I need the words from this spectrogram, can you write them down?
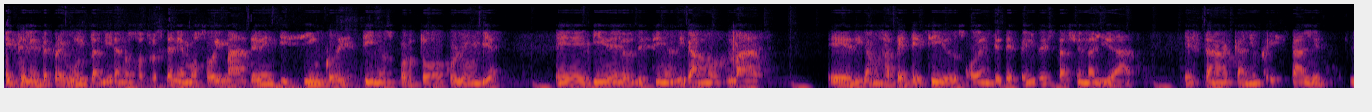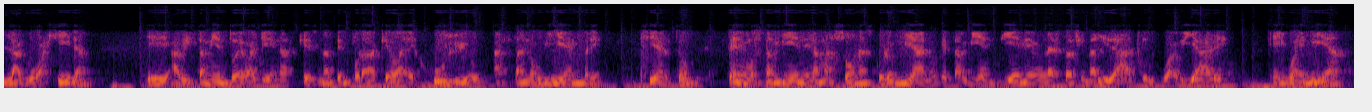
Excelente pregunta. Mira, nosotros tenemos hoy más de 25 destinos por todo Colombia eh, y de los destinos, digamos, más, eh, digamos, apetecidos, obviamente depende de estacionalidad, está Caño Cristales, La Guajira, eh, avistamiento de ballenas, que es una temporada que va de julio hasta noviembre, ¿cierto? Tenemos también el Amazonas colombiano, que también tiene una estacionalidad, el Guaviare, el Guainía,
